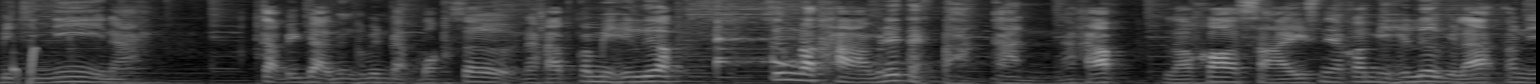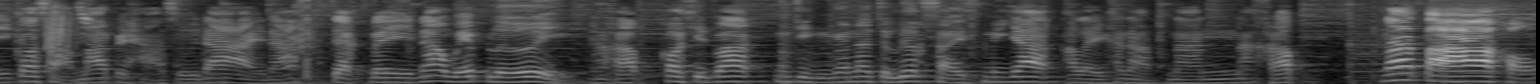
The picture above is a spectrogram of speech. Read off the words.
บิกินี่นะ กับอีกแบบหนึ่งคือเป็นแบบบ็อกเซอร์นะครับ ก็มีให้เลือก ซึ่งราคาไม่ได้แตกต่างกัน นะครับแล้วก็ไซส์เนี่ยก็มีให้เลือกอยู่แล้วตอนนี้ก็สามารถไปหาซื้อได้นะจากในหน้าเว็บเลยนะครับก็คิดว่าจริงๆก็น่าจะเลือกไซส์ไม่ยากอะไรขนาดนั้นนะครับหน้าตาของ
